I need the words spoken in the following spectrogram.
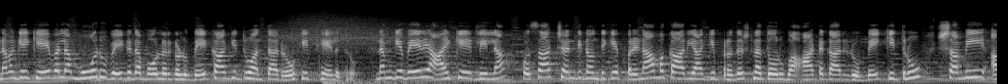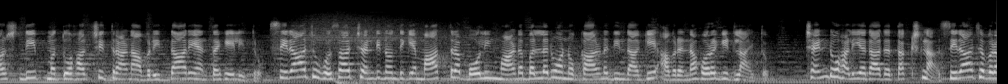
ನಮಗೆ ಕೇವಲ ಮೂರು ವೇಗದ ಬೌಲರ್ಗಳು ಬೇಕಾಗಿದ್ರು ಅಂತ ರೋಹಿತ್ ಹೇಳಿದ್ರು. ನಮಗೆ ಬೇರೆ ಆಯ್ಕೆ ಇರಲಿಲ್ಲ. ಹೊಸ ಚೆಂಡಿನೊಂದಿಗೆ ಪರಿಣಾಮಕಾರಿಯಾಗಿ ಪ್ರದರ್ಶನ ತೋರುವ ಆಟಗಾರರು ಬೇಕಿದ್ರು. ಶಮಿ ಅರ್ಶದೀಪ್ ಮತ್ತು ಹರ್ಷಿತ್ ರಾಣಾ ಅವರಿದ್ದಾರೆ ಅಂತ ಹೇಳಿದ್ರು. ಸಿರಾಜ್ ಹೊಸ ಚೆಂಡಿನೊಂದಿಗೆ ಮಾತ್ರ ಬೌಲಿಂಗ್ ಮಾಡಬಲ್ಲರು ಅನ್ನೋ ಕಾರಣದಿಂದಾಗಿ ಅವರನ್ನ ಹೊರಗಿಡ್ಲಾಯಿತು. ಚೆಂಡು ಹಳಿಯದಾದ ತಕ್ಷಣ ಸಿರಾಜ್ ಅವರ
